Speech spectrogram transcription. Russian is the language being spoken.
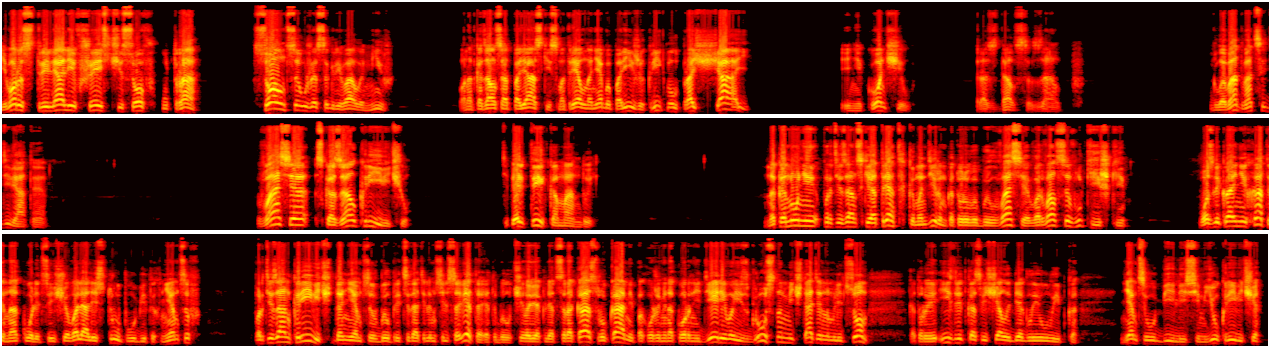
Его расстреляли в шесть часов утра. Солнце уже согревало мир. Он отказался от повязки, смотрел на небо Парижа, крикнул «Прощай!» и не кончил. Раздался залп. Глава двадцать девятая Вася сказал Кривичу, «Теперь ты командуй». Накануне партизанский отряд, командиром которого был Вася, ворвался в Лукишки. Возле крайней хаты на околице еще валялись трупы убитых немцев. Партизан Кривич до немцев был председателем сельсовета. Это был человек лет сорока, с руками, похожими на корни дерева, и с грустным мечтательным лицом, которое изредка освещала беглая улыбка. Немцы убили семью Кривича,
